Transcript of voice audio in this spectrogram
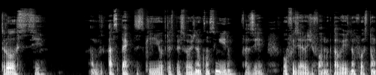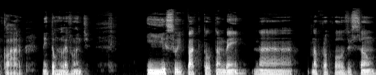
trouxe aspectos que outras pessoas não conseguiram fazer ou fizeram de forma que talvez não fosse tão claro nem tão relevante. E isso impactou também na, na proposição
